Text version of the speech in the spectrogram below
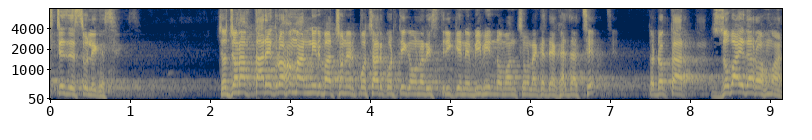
স্টেজে চলে গেছে। জনাব তারেক রহমান নির্বাচনের প্রচার করতে গিয়ে ওনার স্ত্রীকে নিয়ে বিভিন্ন মঞ্চে ওনাকে দেখা যাচ্ছে। তো ডক্টর জোবাইদা রহমান,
